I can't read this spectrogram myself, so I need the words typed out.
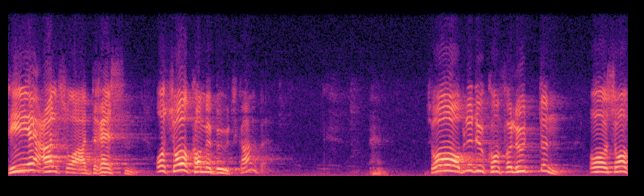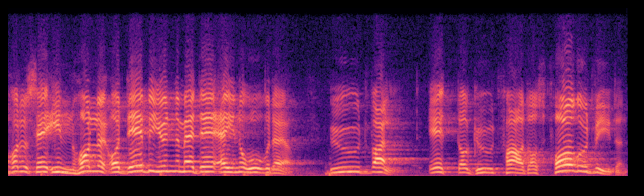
Det er altså adressen. Og så kommer budskapet. Så åpner du konvolutten, og så får du se innholdet, og det begynner med det ene ordet der utvalgt etter Gud Faders forutviten.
